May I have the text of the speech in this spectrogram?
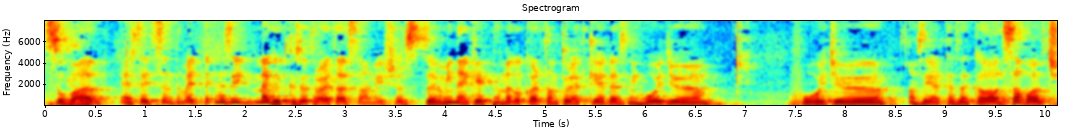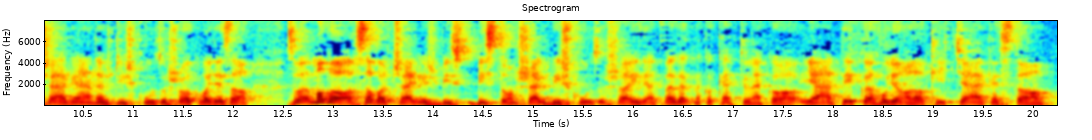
Szóval ez egy, szerintem egy, nekem ez így megütközött rajta a szám, és ezt mindenképpen meg akartam tőled kérdezni, hogy hogy azért ezek a szabadságellenes diskurzusok, vagy ez a Szóval maga a szabadság és biztonság diskurzusa, illetve ezeknek a kettőnek a játéka hogyan alakítják ezt a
